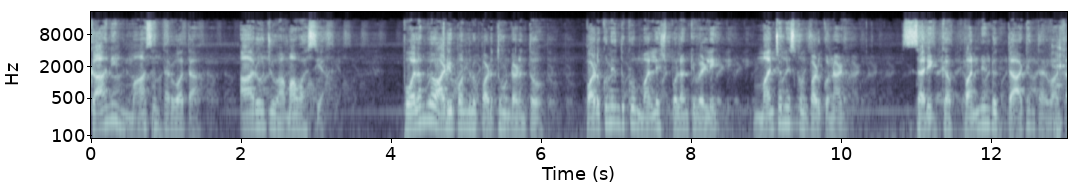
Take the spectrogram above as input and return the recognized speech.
కానీ మాసం తర్వాత ఆ రోజు అమావాస్య. పొలంలో అడవి పందులు పడుతూ ఉండడంతో పడుకునేందుకు మల్లేష్ పొలంకి వెళ్ళి మంచం వేసుకొని పడుకున్నాడు. సరిగ్గా పన్నెండు దాటిన తర్వాత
